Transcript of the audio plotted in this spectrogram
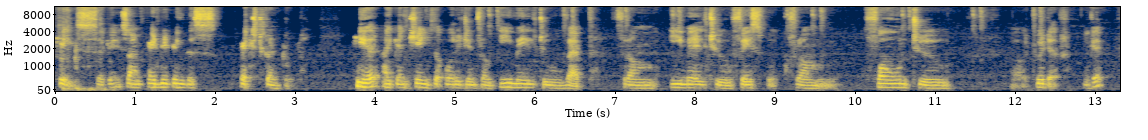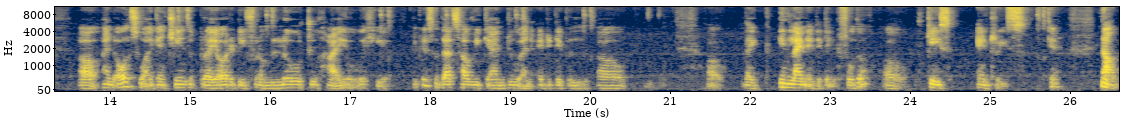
case. Okay. So I'm editing this text control. Here I can change the origin from email to web, from email to Facebook, from phone to uh, Twitter. Okay, uh, and also I can change the priority from low to high over here. Okay, so that's how we can do an editable, uh, uh, like inline editing for the uh, case entries. Okay, now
